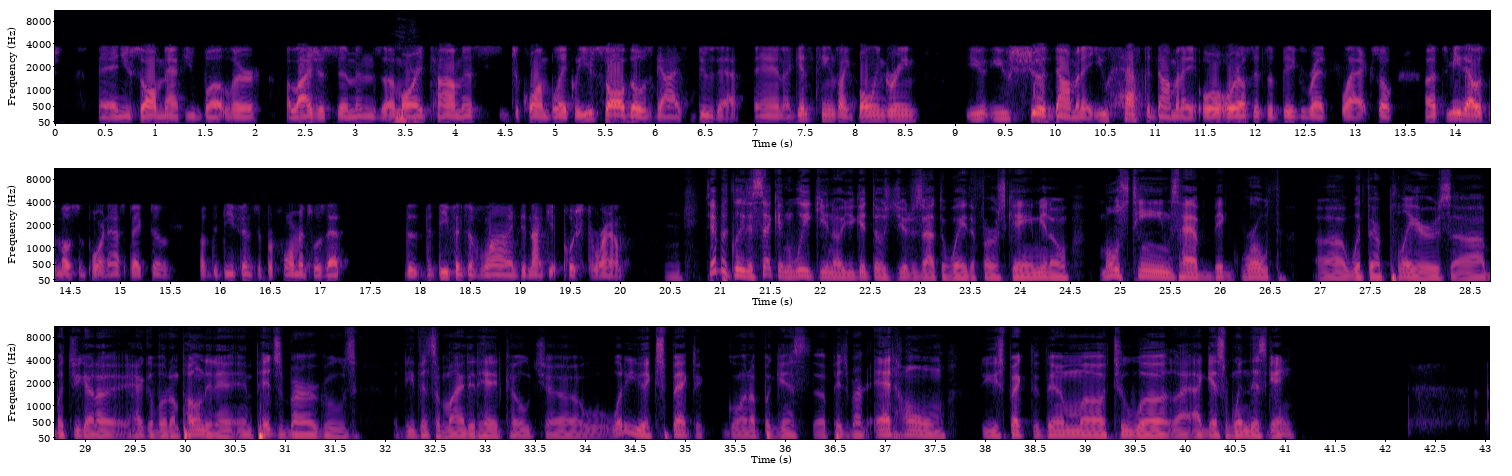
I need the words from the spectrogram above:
and you saw Matthew Butler, Elijah Simmons, Omari Thomas, Jaquan Blakely. You saw those guys do that, and against teams like Bowling Green, you you should dominate. You have to dominate, or or else it's a big red flag. So uh, to me, that was the most important aspect of of the defensive performance was that the the defensive line did not get pushed around. Mm. Typically, the second week, you know, you get those jitters out the way. The first game, you know, most teams have big growth uh, with their players, uh, but you got a heck of an opponent in, in Pittsburgh who's a defensive minded head coach. Uh, what do you expect going up against uh, Pittsburgh at home? Do you expect them uh, to, uh, I guess, win this game?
